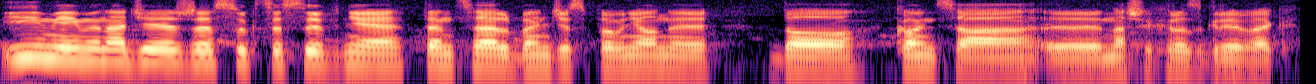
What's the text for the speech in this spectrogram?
i miejmy nadzieję, że sukcesywnie ten cel będzie spełniony do końca y, naszych rozgrywek.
